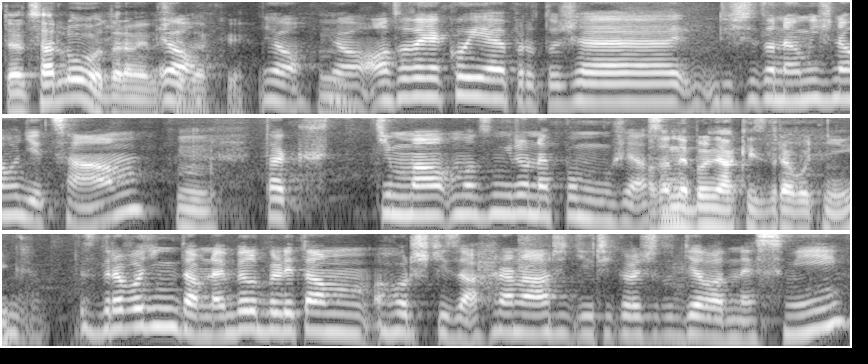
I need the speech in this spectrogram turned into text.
To je docela dlouho teda mi přijde Jo, taky. jo, jo, ale to tak jako je, protože když si to neumíš nahodit sám, Hmm. tak tím moc nikdo nepomůže. Já A to jsem nebyl nějaký zdravotník? Zdravotník tam nebyl, byli tam horští záchranáři, ti říkali, že to dělat nesmí.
